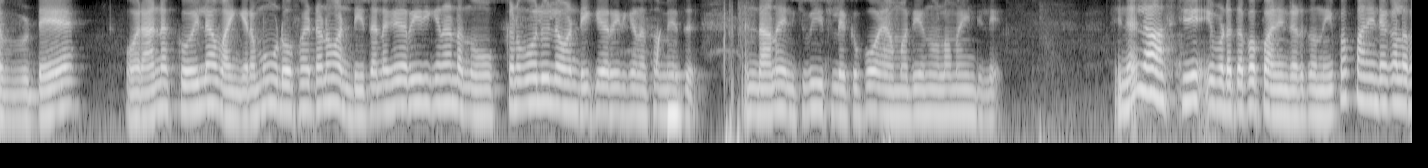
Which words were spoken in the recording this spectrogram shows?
എവിടെ? ഒരനക്കോ ഇല്ല ഭയങ്കര മൂഡ് ഓഫ് ആയിട്ടാണ് വണ്ടിയിൽ തന്നെ കയറിയിരിക്കണണ്ട നോക്കണ പോലുമില്ല വണ്ടി കയറിയിരിക്കണ സമയത്ത്. എന്താണ് എനിക്ക് വീട്ടിലേക്ക് പോയാൽ മതി എന്നുള്ള മൈൻഡിൽ പിന്നെ ലാസ്റ്റ് ഇവിടുത്തെ പപ്പാനിന്റെ അടുത്ത് വന്നു ഈ പപ്പാനിന്റെ കളർ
